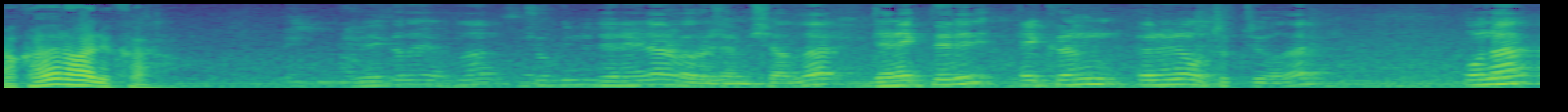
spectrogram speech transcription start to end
Ne kadar harika. Amerika'da yapılan çok ünlü deneyler var hocam inşallah. Denekleri ekranın önüne oturtuyorlar. Ona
